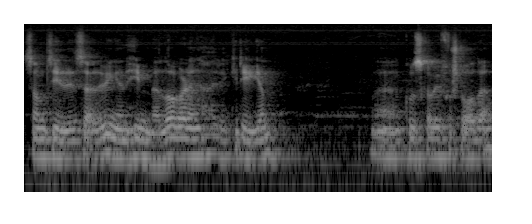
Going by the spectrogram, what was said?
Samtidig så er det jo ingen himmel over denne krigen. Hvordan skal vi forstå det?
